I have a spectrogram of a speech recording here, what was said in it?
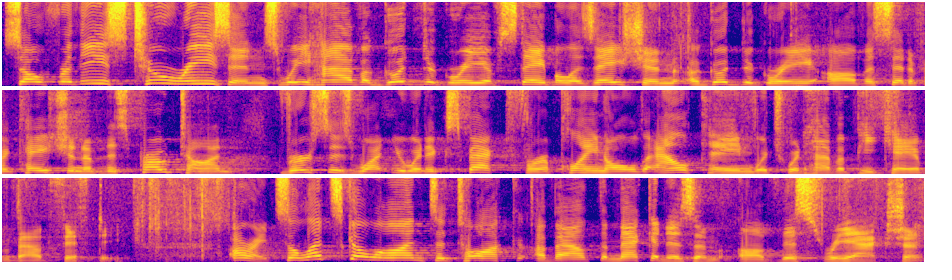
So for these two reasons, we have a good degree of stabilization, a good degree of acidification of this proton versus what you would expect for a plain old alkane, which would have a pK of about 50. All right, so let's go on to talk about the mechanism of this reaction.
